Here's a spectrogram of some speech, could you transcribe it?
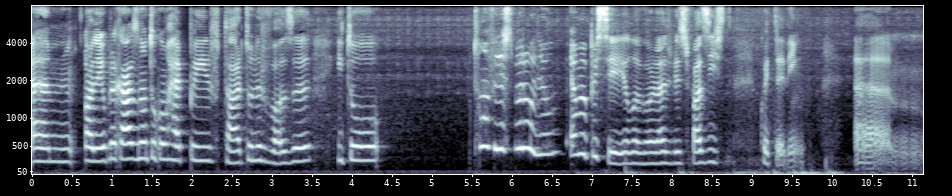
Um, eu por acaso não estou com hype para ir votar, estou nervosa e estou. Estão a ouvir este barulho? É o meu PC, ele agora às vezes faz isto. Coitadinho. Um,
